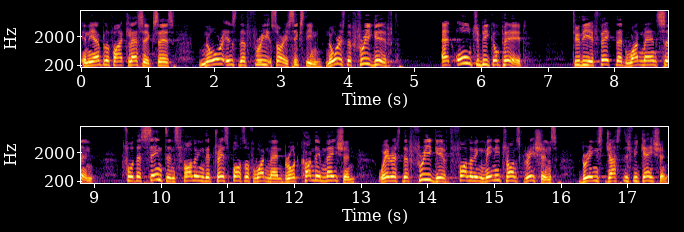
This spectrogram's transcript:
in the Amplified Classic says, "Nor is the free sorry, 16, nor is the free gift at all to be compared to the effect that one man's sin, for the sentence following the trespass of one man brought condemnation, whereas the free gift following many transgressions brings justification."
